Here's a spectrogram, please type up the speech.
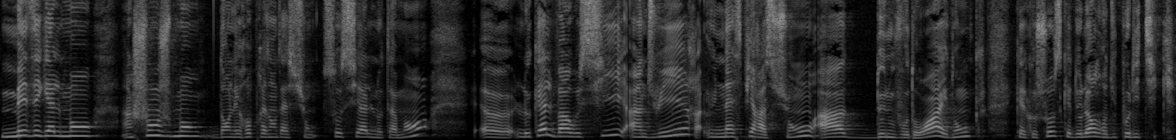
mais également un changement dans les représentations sociales notamment, euh, lequel va aussi induire une aspiration à de nouveaux droits et donc quelque chose qui est de l'ordre du politique.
